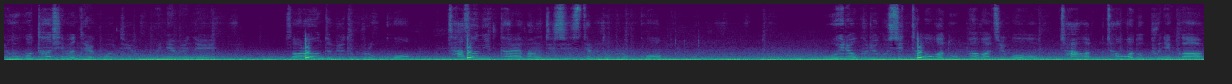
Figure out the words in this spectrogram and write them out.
요거 타시면 될 것 같아요. 왜냐면은 surround view도 그렇고 차선 이탈 방지 시스템도 그렇고 오히려 그리고 시트고가 높아가지고 차, 차고가 높으니까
